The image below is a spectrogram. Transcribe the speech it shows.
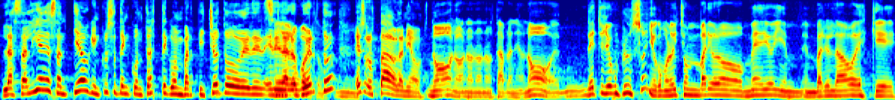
la salida de Santiago, que incluso te encontraste con Bartichotto en, el- en Sí, el en el aeropuerto. aeropuerto. Mm. Eso no estaba planeado. No, no, no, no, no estaba planeado. No, eh, de hecho yo cumplí un sueño, como lo he dicho en varios medios y en, en varios lados, es que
